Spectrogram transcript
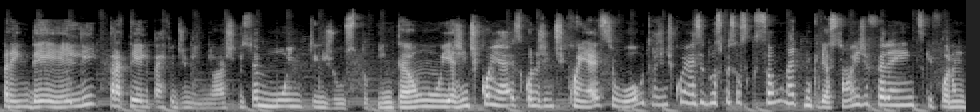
prender ele pra ter ele perto de mim. Eu acho que isso é muito injusto. Então, e a gente conhece, quando a gente conhece o outro, a gente conhece duas pessoas que são, né, com criações diferentes, que foram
